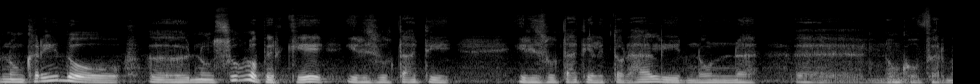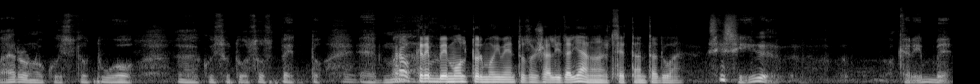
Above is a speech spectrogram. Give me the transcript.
non credo eh, non solo perché i risultati, i risultati elettorali non eh, non confermarono questo tuo, eh, questo tuo sospetto. Mm. Eh, ma... Però crebbe molto il Movimento Sociale Italiano nel 72. Sì, sì, crebbe,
